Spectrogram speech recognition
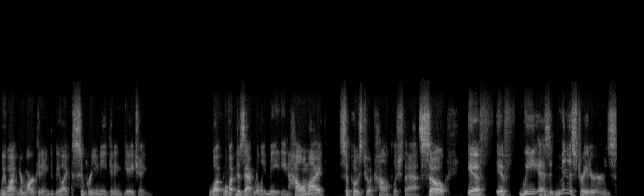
we want your marketing to be like super unique and engaging, what what does that really mean? How am I supposed to accomplish that? So if if we as administrators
